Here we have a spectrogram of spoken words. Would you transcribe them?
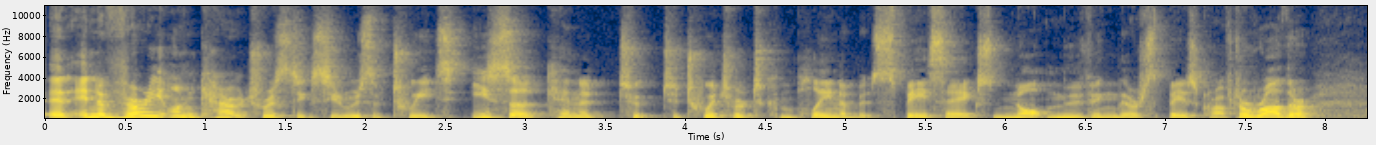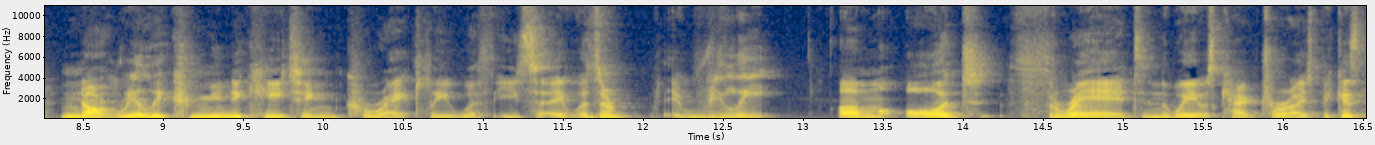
In a very uncharacteristic series of tweets, ESA kind of took to Twitter to complain about SpaceX not moving their spacecraft, or rather, not really communicating correctly with ESA. It was a really um, odd thread in the way it was characterized because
